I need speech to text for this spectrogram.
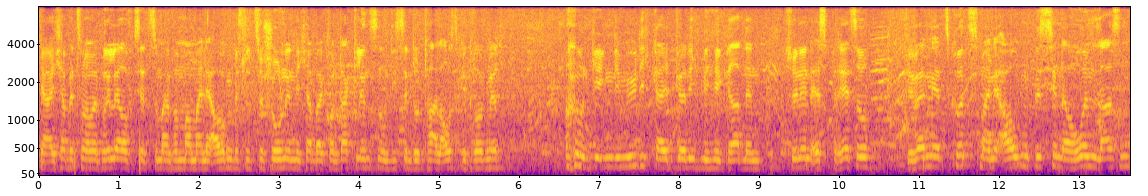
Ja, ich habe jetzt mal meine Brille aufgesetzt, um einfach mal meine Augen ein bisschen zu schonen. Ich habe ja Kontaktlinsen und die sind total ausgetrocknet. Und gegen die Müdigkeit gönne ich mir hier gerade einen schönen Espresso. Wir werden jetzt kurz meine Augen ein bisschen erholen lassen.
